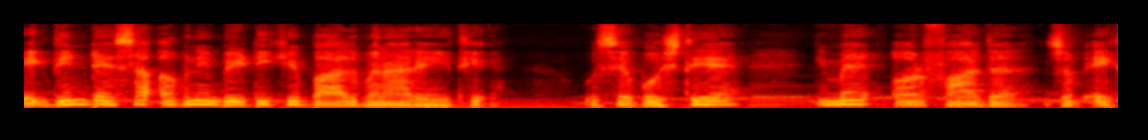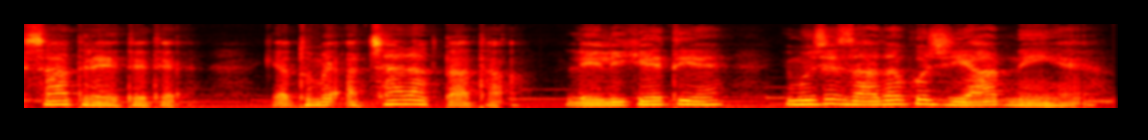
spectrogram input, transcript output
एक दिन टेसा अपनी बेटी के बाल बना रही थी। उसे पूछती है कि, मैं और फादर जब एक साथ रहते थे, क्या तुम्हें अच्छा लगता था? लेली कहती है कि, मुझे ज़्यादा कुछ याद नहीं है।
